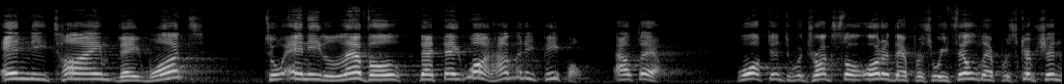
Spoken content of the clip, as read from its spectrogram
anytime they want to any level that they want. How many people out there walked into a drugstore, ordered their, refilled their prescription,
